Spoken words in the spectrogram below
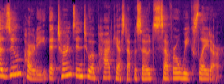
a Zoom party that turns into a podcast episode several weeks later.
